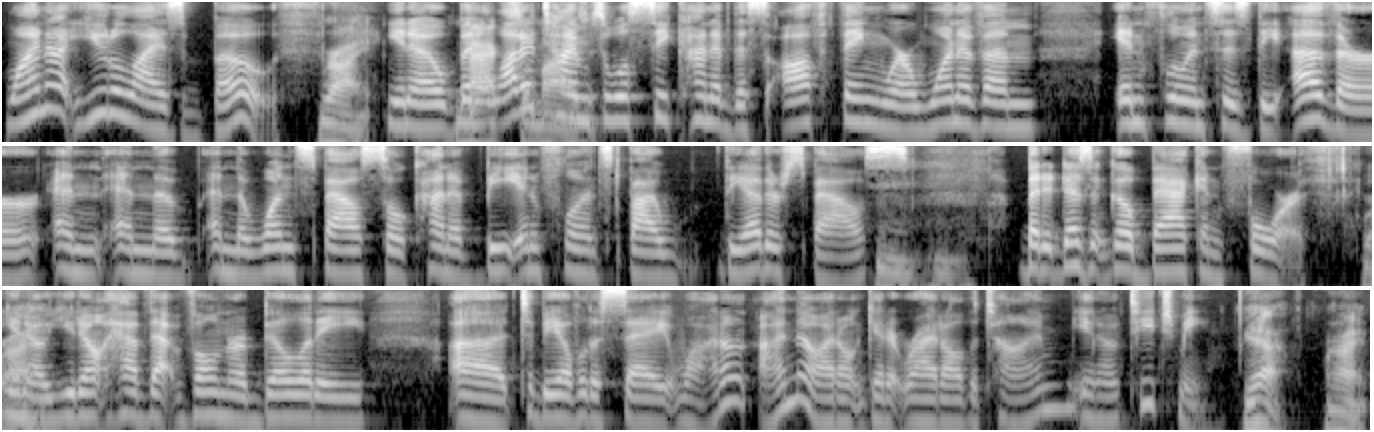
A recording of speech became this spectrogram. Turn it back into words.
Why not utilize both? Right. You know, but a lot of times it. we'll see kind of this off thing where one of them influences the other and and the and the one spouse will kind of be influenced by the other spouse but it doesn't go back and forth you know Mm-hmm. You don't have that vulnerability uh, to be able to say well i don't i know i don't get it right all the time you know teach me Yeah, right.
